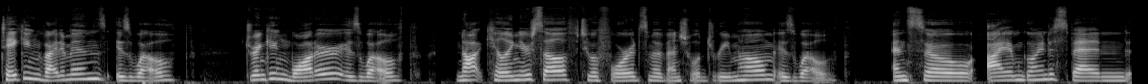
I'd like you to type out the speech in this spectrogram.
Taking vitamins is wealth. Drinking water is wealth. Not killing yourself to afford some eventual dream home is wealth. And so I am going to spend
